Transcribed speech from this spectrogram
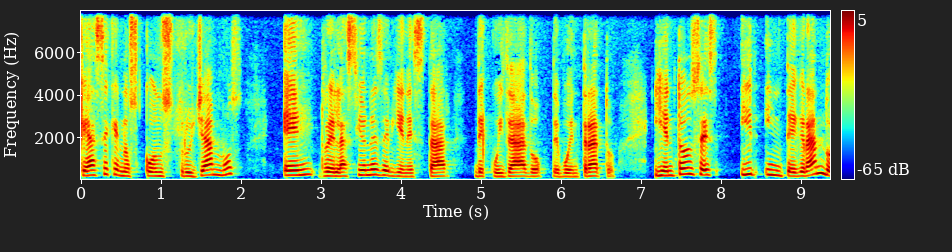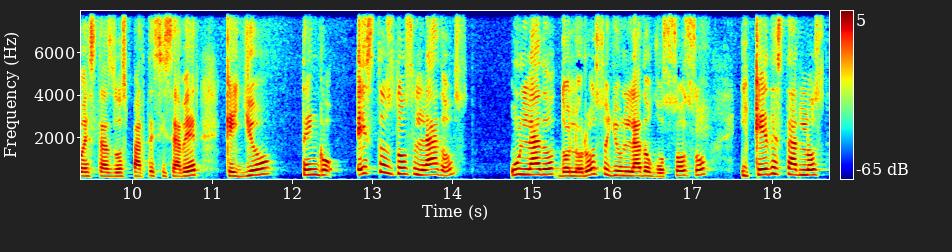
que hace que nos construyamos en relaciones de bienestar, de cuidado, de buen trato. Y entonces ir integrando estas dos partes y saber que yo tengo estos dos lados, un lado doloroso y un lado gozoso, y que he de estarlos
